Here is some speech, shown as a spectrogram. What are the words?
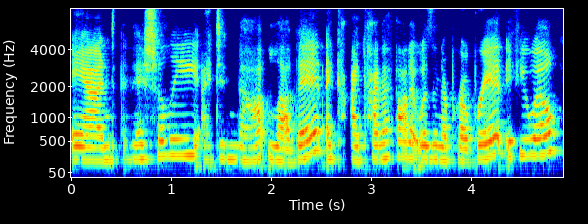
And initially, I did not love it. I, I kind of thought it was inappropriate, if you will.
